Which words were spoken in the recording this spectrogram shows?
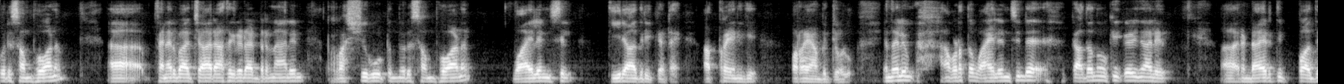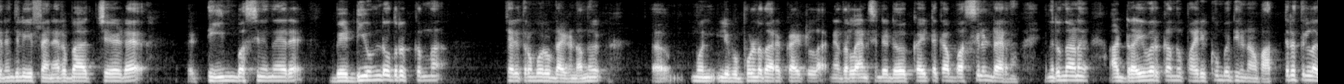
ഒരു സംഭവമാണ്. ഫെനർബാച്ച് ആരാധകരുടെ അഡ്രനാലിൻ റഷ് കൂട്ടുന്ന ഒരു സംഭവമാണ്. വയലൻസിൽ തീരാതിരിക്കട്ടെ. അത്ര എനിക്ക് പറയാൻ പറ്റുള്ളൂ. എന്തായാലും അവിടുത്തെ വയലൻസിന്റെ കഥ നോക്കിക്കഴിഞ്ഞാൽ രണ്ടായിരത്തി പതിനഞ്ചിൽ ഈ ഫെനർബാച്ചയുടെ ടീം ബസ്സിന് നേരെ വെടിയുണ്ട് ഉതിർക്കുന്ന ചരിത്രം പോലും ഉണ്ടായിട്ടുണ്ട്. അന്ന് മുൻ ലിവർപൂളിന്റെ താരക്കായിട്ടുള്ള നെതർലാൻഡ്സിന്റെ ഡേക്കായിട്ടൊക്കെ ആ ബസ്സിലുണ്ടായിരുന്നു. എന്നിരുന്നാണ് ആ ഡ്രൈവർക്ക് അന്ന് പരിക്കും പറ്റിയിട്ടുണ്ടാവും അത്തരത്തിലുള്ള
